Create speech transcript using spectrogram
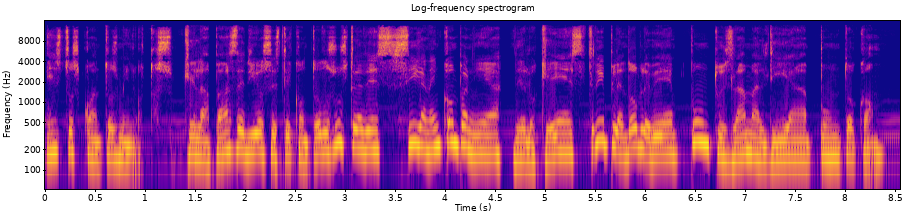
estos cuantos minutos. Que la paz de Dios esté con todos ustedes, sigan en compañía de lo que es www.islamaldia.com.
